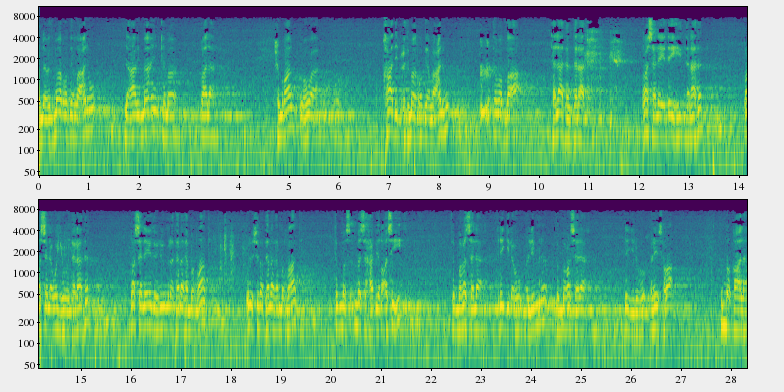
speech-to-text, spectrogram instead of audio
أن عثمان رضي الله عنه دعا بماء كما قال حمران وهو خادم عثمان رضي الله عنه توضأ ثلاثا ثلاثا. غسل يديه ثلاثا غسل وجهه ثلاثا غسل يده اليمنى ثلاث مرات واليسرى ثلاث مرات ثم مسح برأسه ثم غسل رجله اليمنى ثم غسل رجله اليسرى ثم قال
